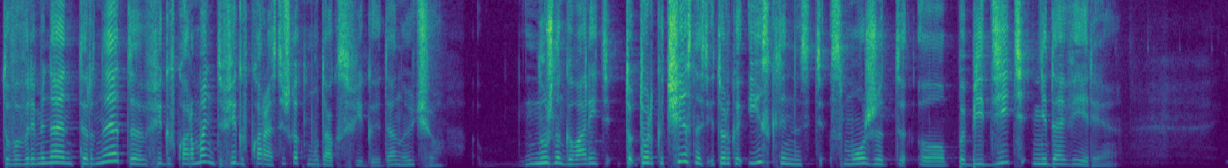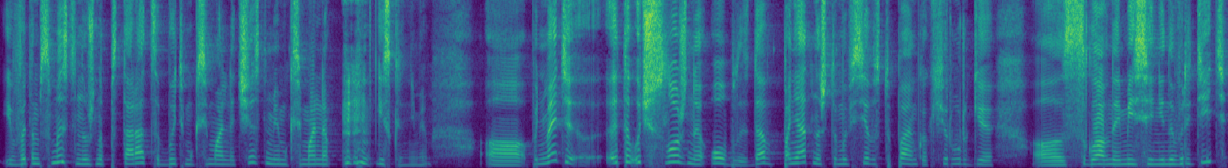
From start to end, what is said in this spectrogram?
то во времена интернета фига в кармане – это фига в кармане. Ты как мудак с фигой, да, ну и что? Нужно говорить, только честность и только искренность сможет э, победить недоверие. И в этом смысле нужно постараться быть максимально честными максимально искренними. А, понимаете, это очень сложная область. Да? Понятно, что мы все выступаем как хирурги а, с главной миссией не навредить,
